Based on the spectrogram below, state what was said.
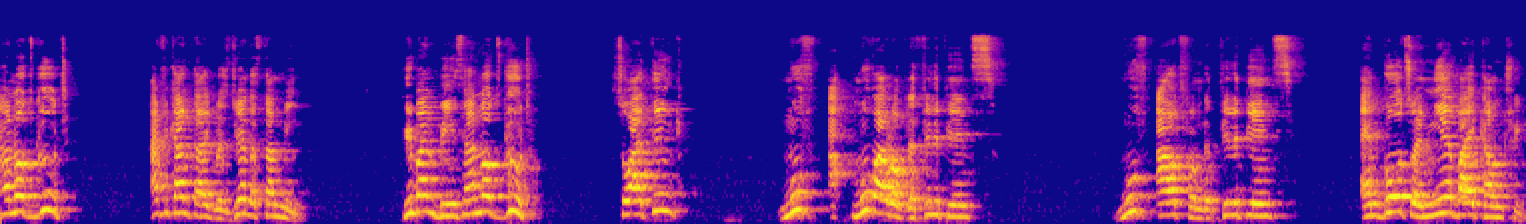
are not good. African tigress, do you understand me? Human beings are not good. So I think move, uh, move out of the Philippines, move out from the Philippines, and go to a nearby country.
